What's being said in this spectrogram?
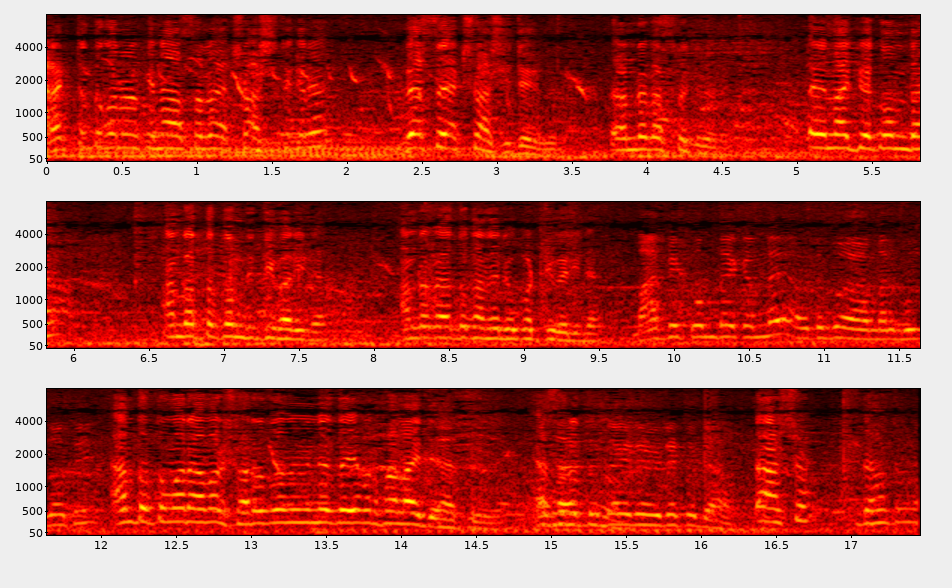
আরেকটা দোকানের কেনা আসলে একশো আশি টাকার বেচে একশো আশি টাকা করে তা আমরা ব্যস্ত কি পারি এই মাইকে কম দেয়। আমরা তো কম দিতে পারি না। আমরা দোকানের করতে পারি না। মাকে কম দেয় কেমনে? মানে বুঝাতে আমি তো তোমার আমার সরজমিনে যাই আমার ফালাই দেখাতে হবে এছাড়া তুমি একটু দাও তা আসো দেখো তুমি।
